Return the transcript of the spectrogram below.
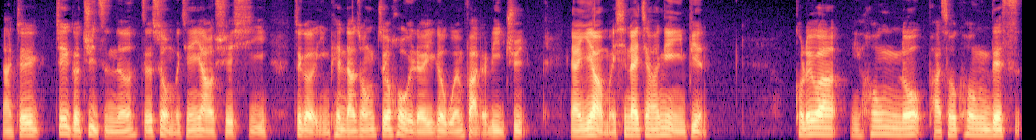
那这这个句子呢，则是我们今天要学习这个影片当中最后的一个文法的例句。 那一样，我们先来将它念一遍。これは日本のパソコンです。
